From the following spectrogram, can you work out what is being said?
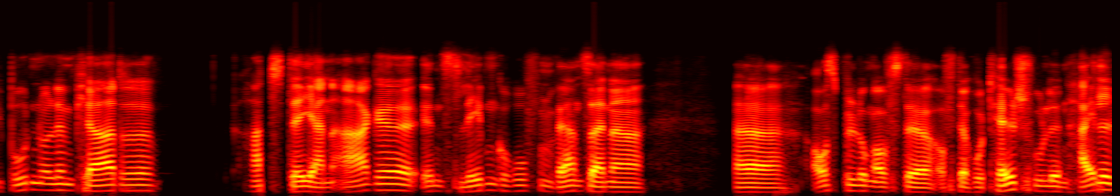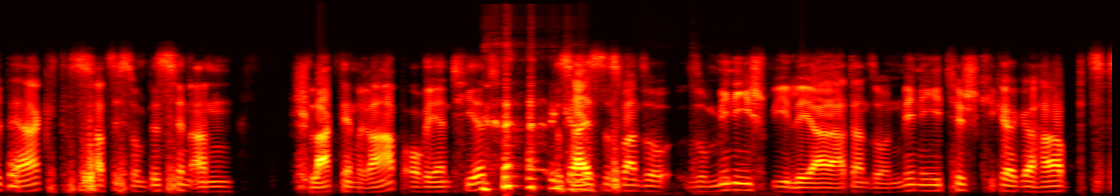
die Budenolympiade hat der Jan Age ins Leben gerufen während seiner äh, Ausbildung auf der, auf der Hotelschule in Heidelberg. Das hat sich so ein bisschen an Schlag den Raab orientiert. Das heißt, es waren so, so Minispiele. Ja, er hat dann so einen Mini-Tischkicker gehabt,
